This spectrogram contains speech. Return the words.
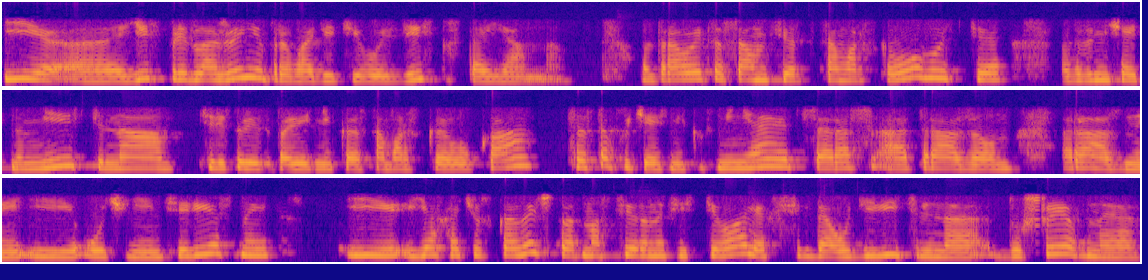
И э, есть предложение проводить его здесь постоянно. Он проводится в самом сердце Самарской области, в замечательном месте на территории заповедника Самарская Лука. Состав участников меняется, раз от раза он разный и очень интересный. И я хочу сказать, что атмосфера на фестивалях всегда удивительно душевная,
